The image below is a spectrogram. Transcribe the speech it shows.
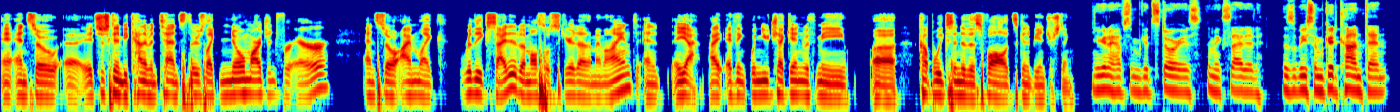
and, and so uh, it's just going to be kind of intense. There's like no margin for error. And so I'm like really excited, but I'm also scared out of my mind. And yeah, I, I think when you check in with me uh, a couple weeks into this fall, it's going to be interesting. You're gonna have some good stories. I'm excited. This will be some good content.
